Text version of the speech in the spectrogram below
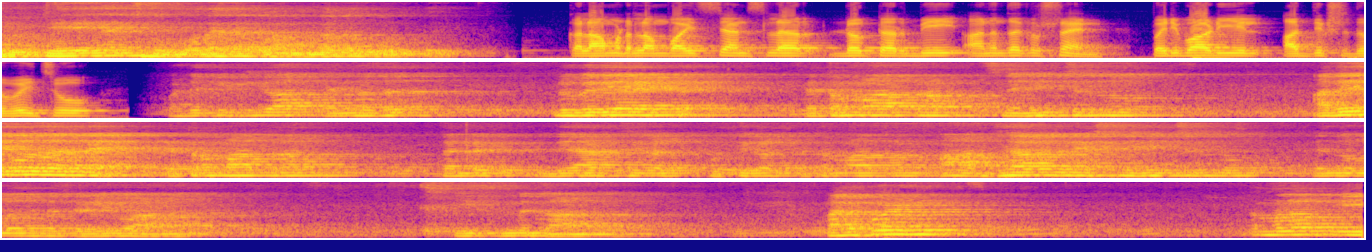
പ്രത്യേക ചുമതല വന്നതുകൊണ്ട് Kalamandalam vice chancellor doctor B Ananthakrishnan പരിപാടിയിൽ അധ്യക്ഷത വഹിച്ചു. പഠിപ്പിക്കുക എന്നത് ഉപരിയായിട്ട് എത്രമാത്രം സ്നേഹിച്ചിരുന്നു അതേപോലെ തന്നെ എത്രമാത്രം തന്റെ വിദ്യാർത്ഥികൾ കുട്ടികൾ എത്രമാത്രം ആ അധ്യാപകനെ സ്നേഹിച്ചിരുന്നു എന്നുള്ളതിന്റെ തെളിവാണ് ഇന്ന് കാണുന്നത്. പലപ്പോഴും നമ്മൾ ഈ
